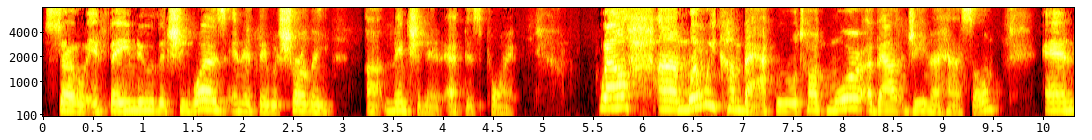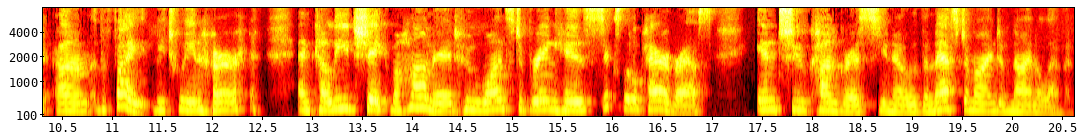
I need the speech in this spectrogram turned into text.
So if they knew that she was in it, they would surely uh, mention it at this point. Well, um, when we come back, we will talk more about Gina Haspel and um, the fight between her and Khalid Sheikh Mohammed, who wants to bring his six little paragraphs into Congress, you know, the mastermind of 9 11.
